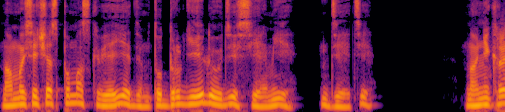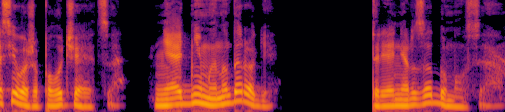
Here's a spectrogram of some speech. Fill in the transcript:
Но мы сейчас по Москве едем, тут другие люди, семьи, дети. Но некрасиво же получается. Не одни мы на дороге». Тренер задумался.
